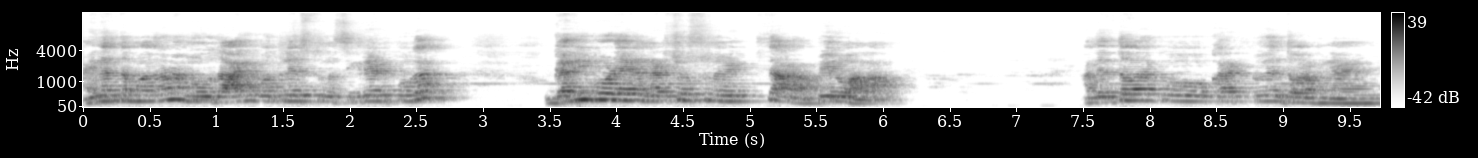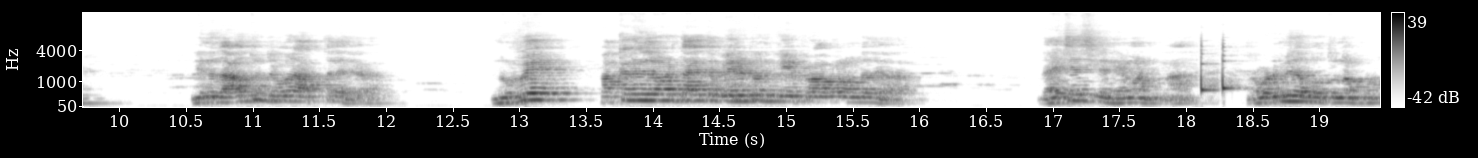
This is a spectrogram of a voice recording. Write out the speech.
అయినంత మాత్రాన నువ్వు దాగి వదిలేస్తున్న సిగరెట్ పొగ గరీబోడైన నడిచొస్తున్న వ్యక్తి ఆ అలా అది ఎంతవరకు కరెక్ట్ ఎంతవరకు న్యాయం? నిన్ను తాగుతుంటే ఎవరు ఆపుతలేదు కదా. నువ్వే పక్కన నిలబడి తాగితే వేరేటోనికి ఏ ప్రాబ్లం ఉండదు కదా. దయచేసి నేను ఏమంటున్నా రోడ్డు మీద పోతున్నప్పుడు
